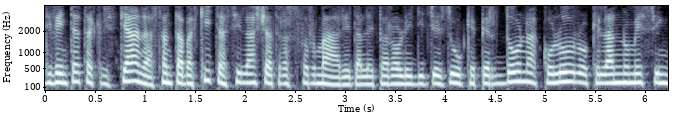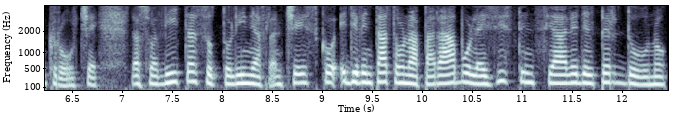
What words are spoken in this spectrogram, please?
Diventata cristiana, Santa Bacchita si lascia trasformare dalle parole di Gesù che perdona coloro che l'hanno messo in croce. La sua vita, sottolinea Francesco, è diventata una parabola esistenziale del perdono,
